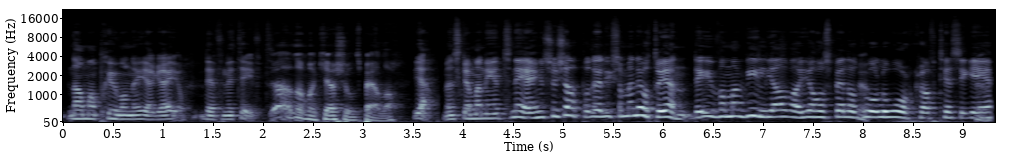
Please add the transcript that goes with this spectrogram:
När man provar nya grejer. Definitivt. Ja, när man casual spelar. Ja, men ska man i en turnering så köper det liksom. Men återigen, det är ju vad man vill göra. Jag har spelat Ja. World of Warcraft, TCG. Ja.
